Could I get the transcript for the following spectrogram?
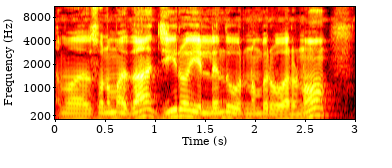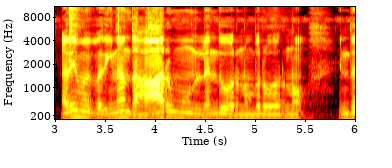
நம்ம சொன்ன மாதிரி தான் ஜீரோ ஏழுலேருந்து ஒரு நம்பர் வரணும். அதே மாதிரி பார்த்திங்கன்னா இந்த ஆறு மூணுலேருந்து ஒரு நம்பர் வரணும். இந்த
